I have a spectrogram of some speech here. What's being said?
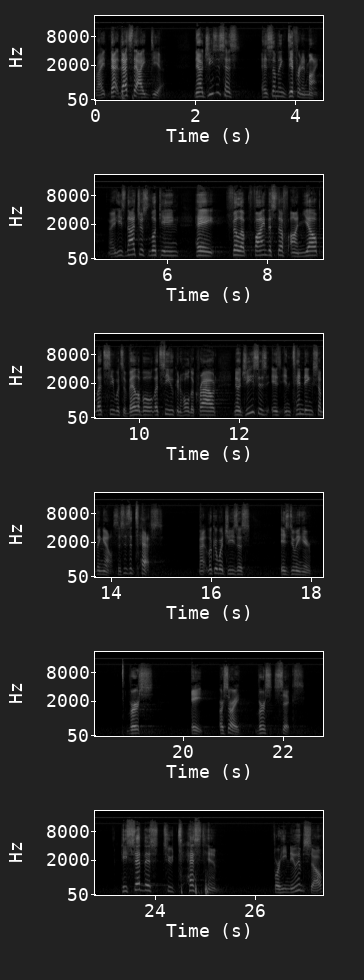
right? That, that's the idea. Now, Jesus has, has something different in mind. Right? He's not just looking, hey, Philip, find the stuff on Yelp. Let's see what's available. Let's see who can hold a crowd. No, Jesus is intending something else. This is a test. Right, look at what Jesus is doing here. Verse 8, or sorry, verse 6. He said this to test him, for he knew himself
